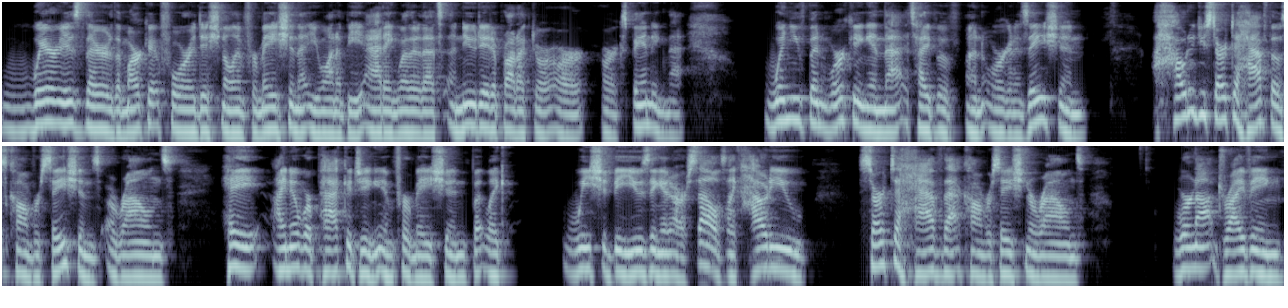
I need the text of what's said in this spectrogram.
where is there the market for additional information that you want to be adding whether that's a new data product or or, or expanding that when you've been working in that type of an organization, how did you start to have those conversations around, hey, I know we're packaging information, but like we should be using it ourselves? Like, how do you start to have that conversation around we're not driving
